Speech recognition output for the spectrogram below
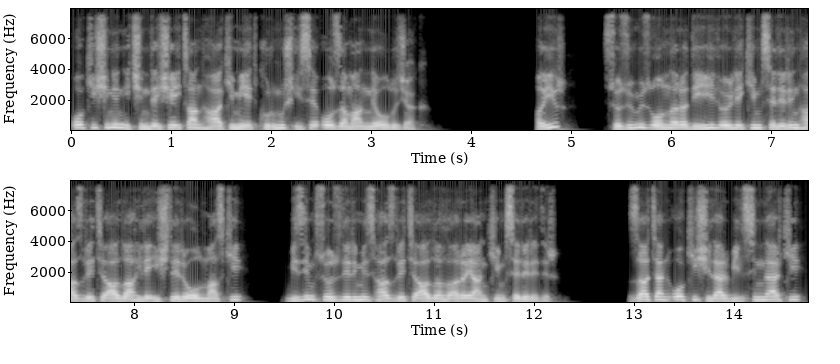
o kişinin içinde şeytan hakimiyet kurmuş ise o zaman ne olacak? Hayır, sözümüz onlara değil öyle kimselerin Hazreti Allah ile işleri olmaz ki, bizim sözlerimiz Hazreti Allah'ı arayan kimseleridir. Zaten o kişiler bilsinler ki,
